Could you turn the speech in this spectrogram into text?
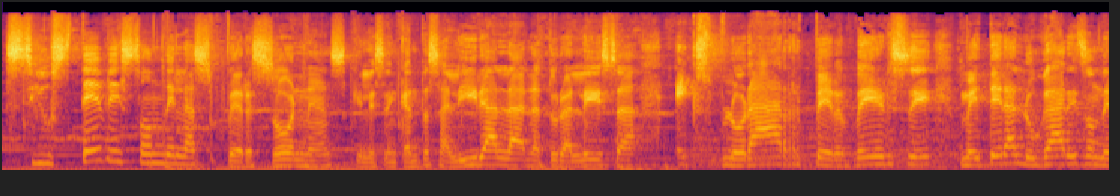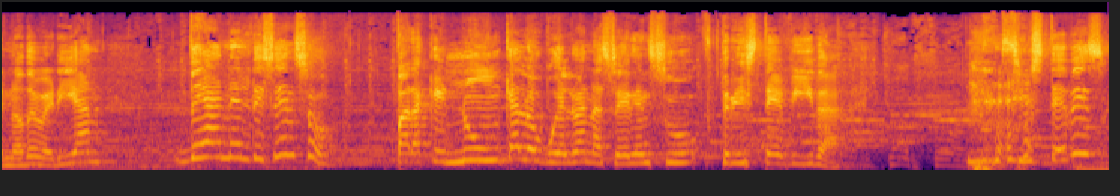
Si ustedes son de las personas que les encanta salir a la naturaleza, explorar, perderse, meter a lugares donde no deberían, vean el descenso para que nunca lo vuelvan a hacer en su triste vida. si ustedes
